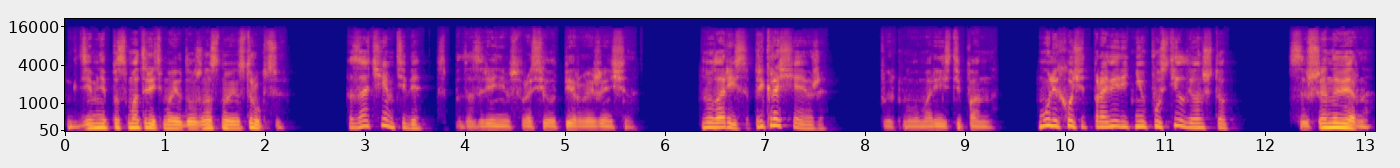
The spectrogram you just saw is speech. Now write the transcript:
«Где мне посмотреть мою должностную инструкцию?» «Зачем тебе?» — с подозрением спросила первая женщина. «Ну, Лариса, прекращай уже», — фыркнула Мария Степановна. «Муля хочет проверить, не упустил ли он что». «Совершенно верно»,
